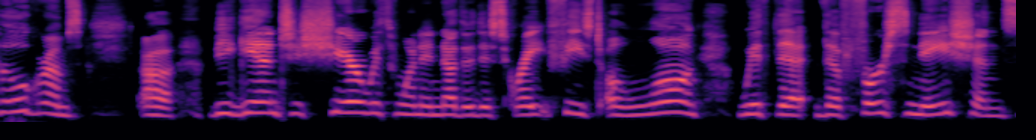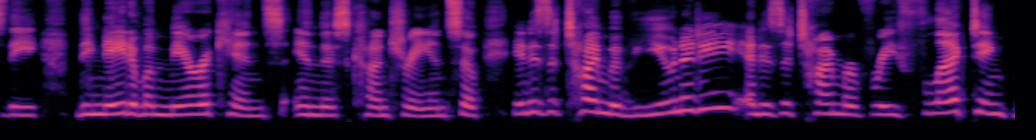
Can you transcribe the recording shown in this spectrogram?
pilgrims uh, began to share with one another this great feast along with the, the First Nations, the, the Native Americans in this country. And so it is a time of unity, it is a time of reflecting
